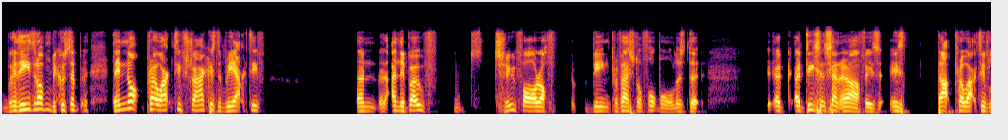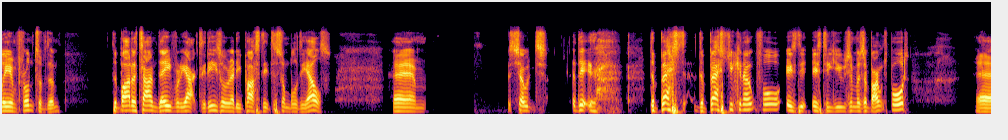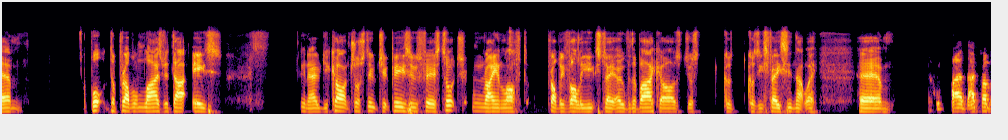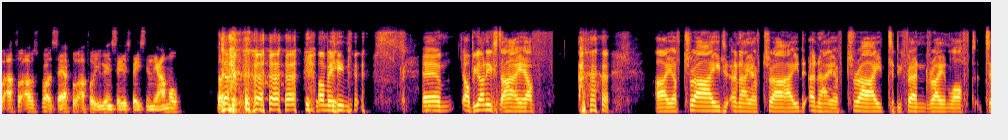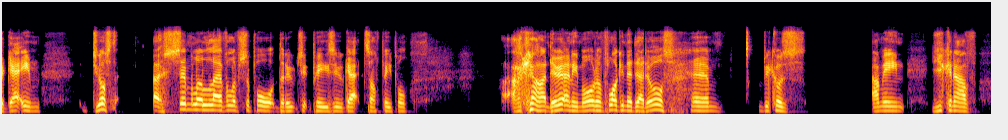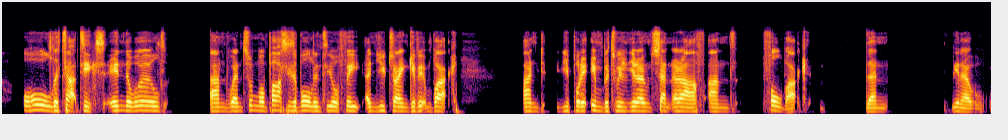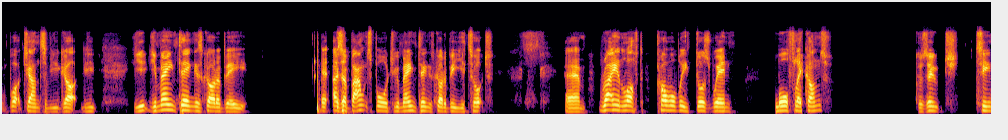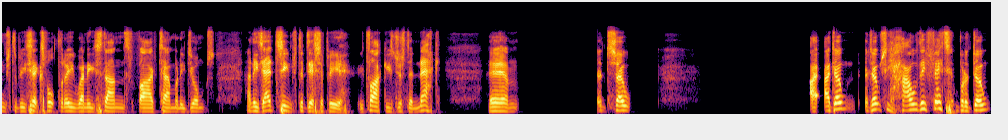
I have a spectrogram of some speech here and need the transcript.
with either of them because they're they're not proactive strikers. They're reactive, and and they're both too far off being professional footballers that a, a decent centre half is is that proactively in front of them that by the time they've reacted, he's already passed it to somebody else. Um, so it's the the best the best you can hope for is the, is to use him as a bounce board. Um, but the problem lies with that is, you know, you can't trust Uche Ikpeazu's first touch and Ryan Loft probably volley it straight over the bycars just because he's facing that way. Um, I, I, probably, I thought I was about to say I thought I thought you were going to say he was facing the Hamil. I mean, um, I'll be honest. I have, I have tried and I have tried and I have tried to defend Ryan Loft to get him just a similar level of support that Uche Ikpeazu gets off people. I can't do it anymore. I'm flogging a dead horse um, because, I mean, you can have all the tactics in the world and when someone passes a ball into your feet and you try and give it back and you put it in between your own centre half and fullback, then you know what chance have you got? You, you your main thing has got to be as a bounce board. Your main thing's got to be your touch. Um, Ryan Loft probably does win more flick-ons because Ooch seems to be six foot three when he stands, five ten when he jumps, and his head seems to disappear. It's like he's just a neck. Um, and so I, I don't I don't see how they fit, but I don't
